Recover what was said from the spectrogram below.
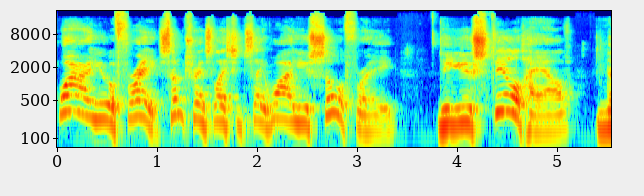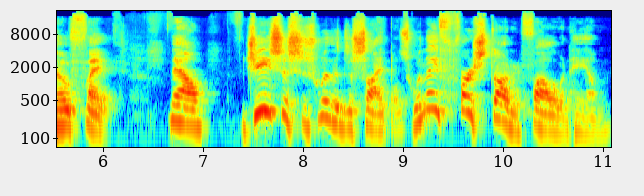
Why are you afraid? Some translations say, Why are you so afraid? Do you still have no faith? Now, Jesus is with the disciples. When they first started following him,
